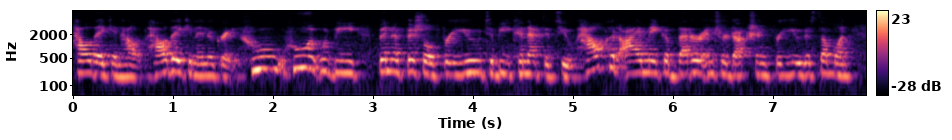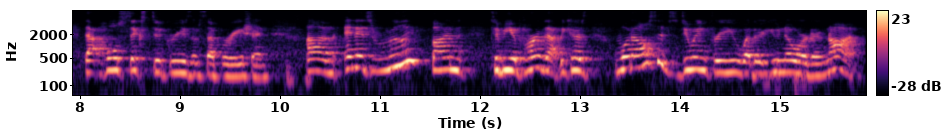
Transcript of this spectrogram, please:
how they can help how they can integrate who who it would be beneficial for you to be connected to. How could i make a better introduction for you to someone that whole six degrees of separation? Um, and it's really fun to be a part of that because what else it's doing for you whether you know it or not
